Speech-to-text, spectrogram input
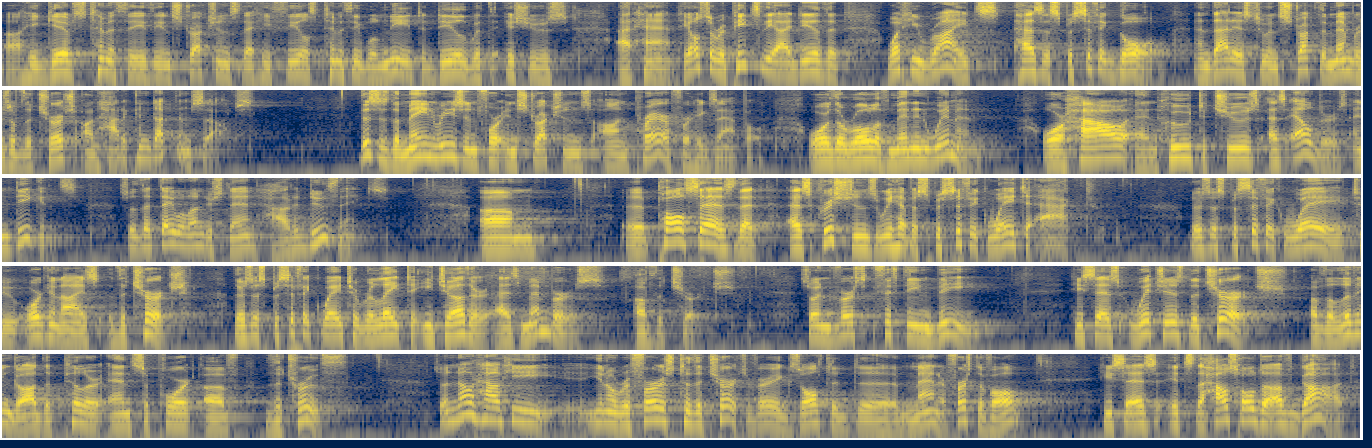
uh, he gives Timothy the instructions that he feels Timothy will need to deal with the issues at hand. He also repeats the idea that what he writes has a specific goal, and that is to instruct the members of the church on how to conduct themselves. This is the main reason for instructions on prayer, for example or the role of men and women, or how and who to choose as elders and deacons, so that they will understand how to do things. Um, uh, Paul says that as Christians we have a specific way to act. There's a specific way to organize the church. There's a specific way to relate to each other as members of the church. So in verse 15b, he says, which is the church of the living God, the pillar and support of the truth. So note how he you know, refers to the church, a very exalted uh, manner. First of all, he says it's the household of God.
